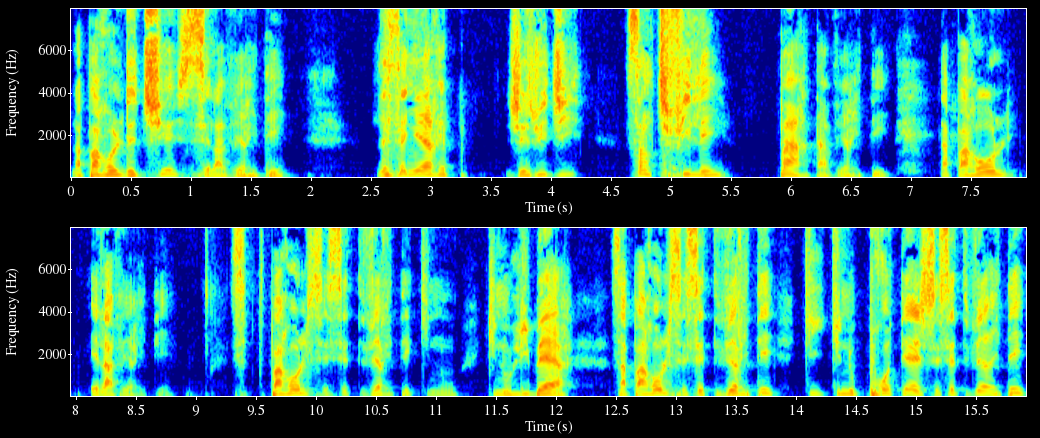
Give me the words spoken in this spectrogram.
La parole de Dieu, c'est la vérité. Le Seigneur, Jésus dit, sanctifie-les par ta vérité. Ta parole est la vérité. Cette parole, c'est cette vérité qui nous, qui nous libère. Sa parole, c'est cette vérité qui, qui nous protège. C'est cette vérité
